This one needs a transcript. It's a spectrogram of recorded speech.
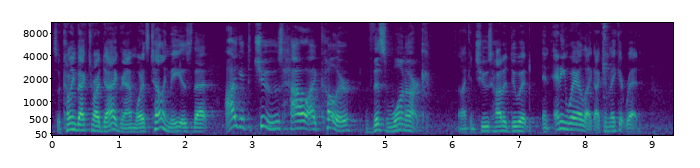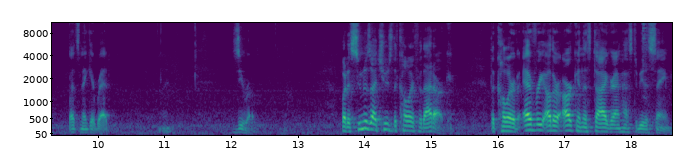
So coming back to our diagram, what it's telling me is that I get to choose how I color this one arc. And I can choose how to do it in any way I like. I can make it red. Let's make it red. Zero. But as soon as I choose the color for that arc, the color of every other arc in this diagram has to be the same.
